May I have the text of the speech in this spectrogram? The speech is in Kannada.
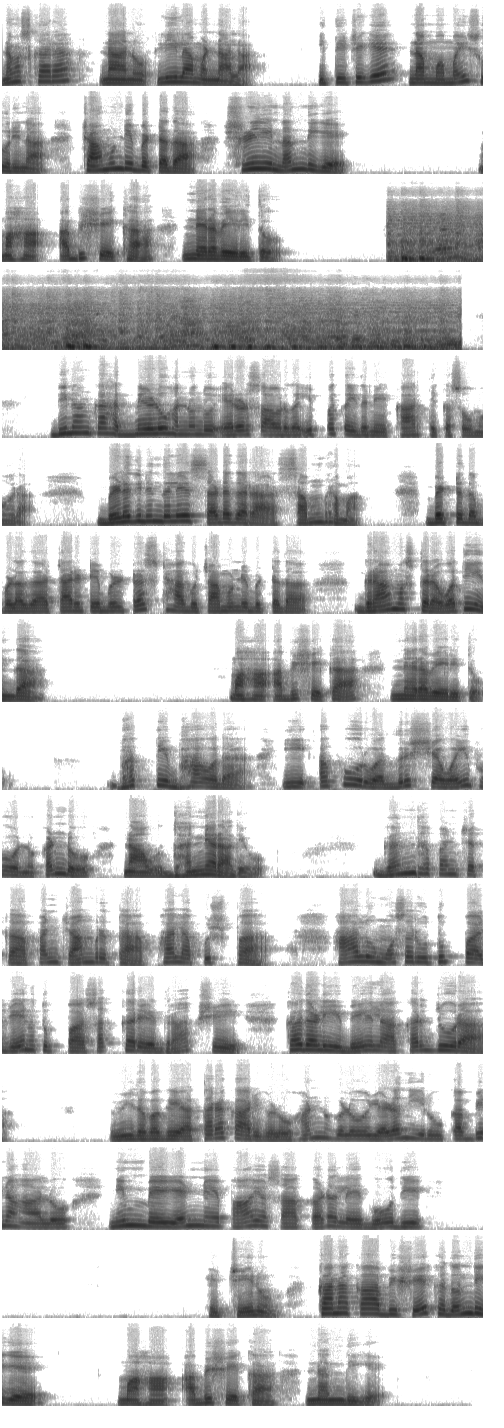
ನಮಸ್ಕಾರ ನಾನು ಲೀಲಾ ಮಣ್ಣಾಲ. ಇತ್ತೀಚೆಗೆ ನಮ್ಮ ಮೈಸೂರಿನ ಚಾಮುಂಡಿ ಬೆಟ್ಟದ ಶ್ರೀನಂದಿಗೆ ಮಹಾ ಅಭಿಷೇಕ ನೆರವೇರಿತು. ದಿನಾಂಕ ಹದಿನೇಳು ಹನ್ನೊಂದು ಎರಡು ಸಾವಿರದ ಇಪ್ಪತ್ತೈದನೇ ಕಾರ್ತಿಕ ಸೋಮವಾರ. ಬೆಳಗಿನಿಂದಲೇ ಸಡಗರ, ಸಂಭ್ರಮ. ಬೆಟ್ಟದ ಬಳಗ, ಚಾರಿಟೇಬಲ್ ಟ್ರಸ್ಟ್ ಹಾಗೂ ಚಾಮುಂಡಿ ಬೆಟ್ಟದ ಗ್ರಾಮಸ್ಥರ ವತಿಯಿಂದ ಮಹಾ ಅಭಿಷೇಕ ನೆರವೇರಿತು. ಭಕ್ತಿ ಭಾವದ ಈ ಅಪೂರ್ವ ದೃಶ್ಯ ವೈಭವವನ್ನು ಕಂಡು ನಾವು ಧನ್ಯರಾದೆವು. ಗಂಧ ಪಂಚಕ ಪಂಚಾಮೃತ, ಫಲ ಪುಷ್ಪ, ಹಾಲು, ಮೊಸರು, ತುಪ್ಪ ಜೇನುತುಪ್ಪ ಸಕ್ಕರೆ, ದ್ರಾಕ್ಷಿ, ಕದಳಿ, ಬೇಲ, ಖರ್ಜೂರ, ವಿವಿಧ ಬಗೆಯ ತರಕಾರಿಗಳು, ಹಣ್ಣುಗಳು, ಎಳನೀರು, ಕಬ್ಬಿನ ಹಾಲು, ನಿಂಬೆ, ಎಣ್ಣೆ, ಪಾಯಸ, ಕಡಲೆ, ಗೋಧಿ. ಹೆಚ್ಚೇನು ಕನಕಾಭಿಷೇಕದೊಂದಿಗೆ, ಮಹಾ ಅಭಿಷೇಕ ನಂದಿಗೆ.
